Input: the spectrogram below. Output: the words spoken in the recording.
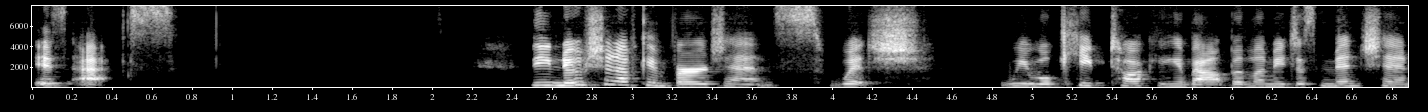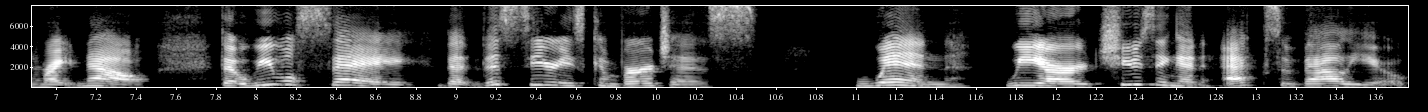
is x. The notion of convergence, which we will keep talking about, but let me just mention right now that we will say that this series converges when we are choosing an x value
